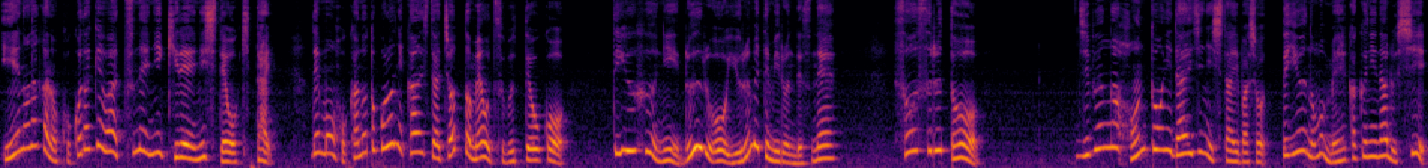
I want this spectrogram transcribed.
家の中のここだけは常に綺麗にしておきたい。でも他のところに関してはちょっと目をつぶっておこう。っていうふうにルールを緩めてみるんですね。そうすると自分が本当に大事にしたい場所っていうのも明確になるし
